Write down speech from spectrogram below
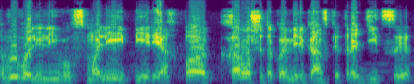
вывалили его в смоле и перьях по хорошей такой американской традиции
